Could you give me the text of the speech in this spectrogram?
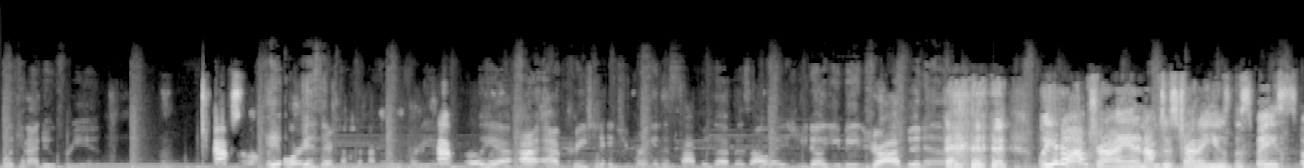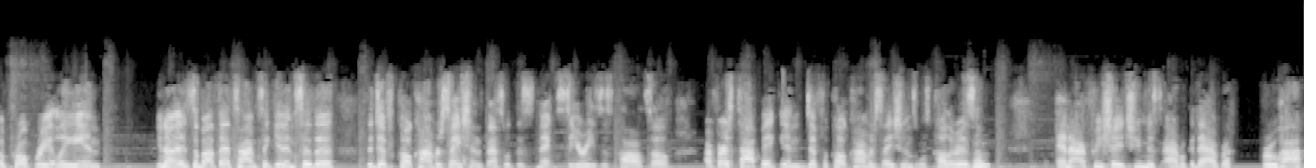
what can I do for you? Absolutely. It, or is there something I can do for you? Absolutely. But yeah, I, I, appreciate you bringing this topic up as always. You know, you be dropping. well, you know, I'm trying, and I'm just trying to use the space appropriately, and you know, it's about that time to get into the the difficult conversations. That's what this next series is called. So, our first topic in difficult conversations was colorism, and I appreciate you, Miss Abracadabra Bruxa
